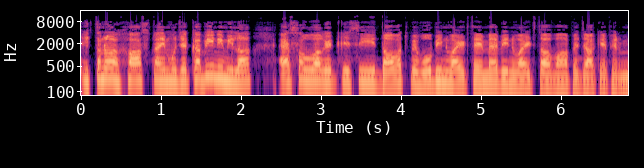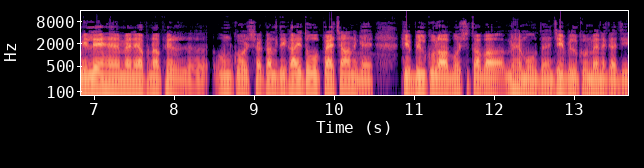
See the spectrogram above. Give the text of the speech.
اتنا خاص ٹائم مجھے کبھی نہیں ملا۔ ایسا ہوا کہ کسی دعوت پہ وہ بھی انوائٹ تھے، میں بھی انوائٹ تھا، وہاں پہ جا کے پھر ملے ہیں۔ میں نے اپنا پھر ان کو شکل دکھائی تو وہ پہچان گئے کہ بالکل آپ مشتبہ محمود ہیں۔ جی بالکل میں نے کہا جی۔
